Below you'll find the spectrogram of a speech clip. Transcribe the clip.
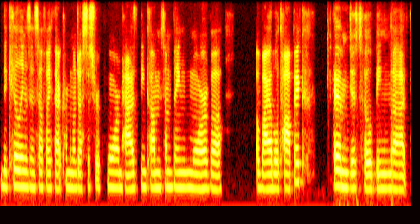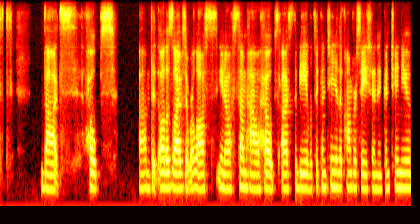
the killings and stuff like that, criminal justice reform has become something more of a, a viable topic I'm just hoping that that helps um, that all those lives that were lost, you know, somehow helps us to be able to continue the conversation and continue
